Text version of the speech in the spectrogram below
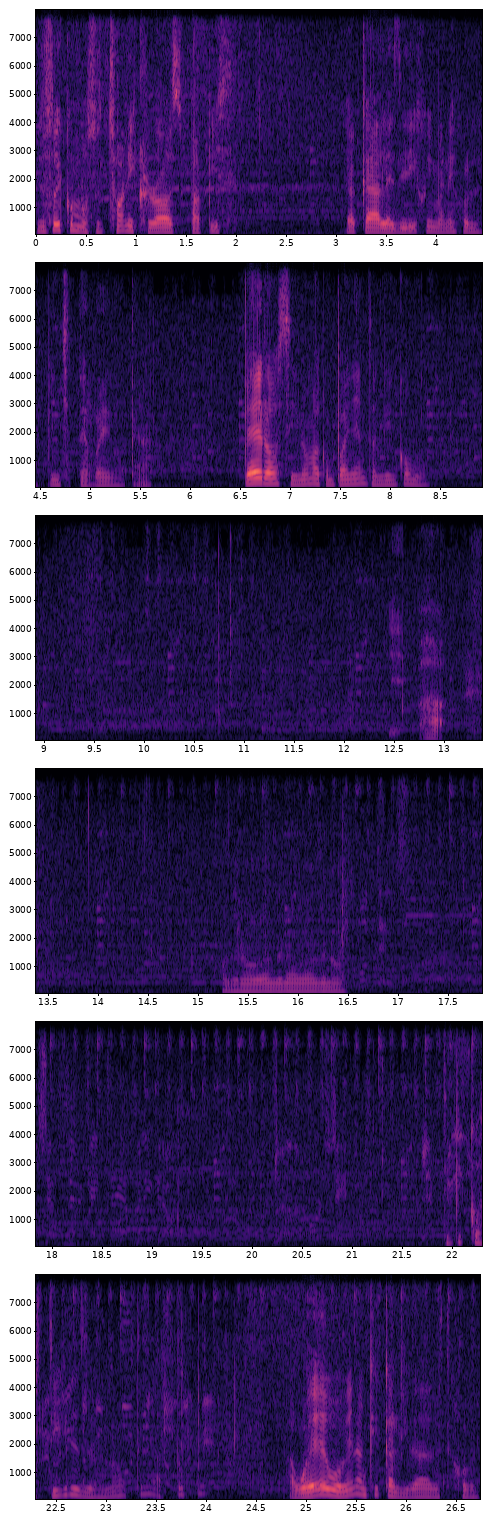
Yo soy como su Tony Cross, papis. Yo acá les dirijo y manejo el pinche terreno acá. Pero si no me acompañan, también como. Ah. Vamos de nuevo, de nuevo, de nuevo. Típicos tigres del norte, a tope. A huevo, vean qué calidad este joven.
